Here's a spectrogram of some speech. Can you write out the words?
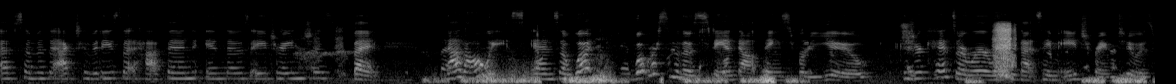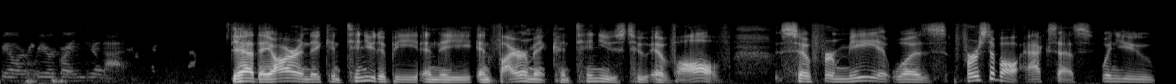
of some of the activities that happen in those age ranges, but not always. And so, what what were some of those standout things for you? Because your kids are were in that same age frame too, as we were we were going through that. Yeah, they are, and they continue to be, and the environment continues to evolve. So for me, it was first of all access. When you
